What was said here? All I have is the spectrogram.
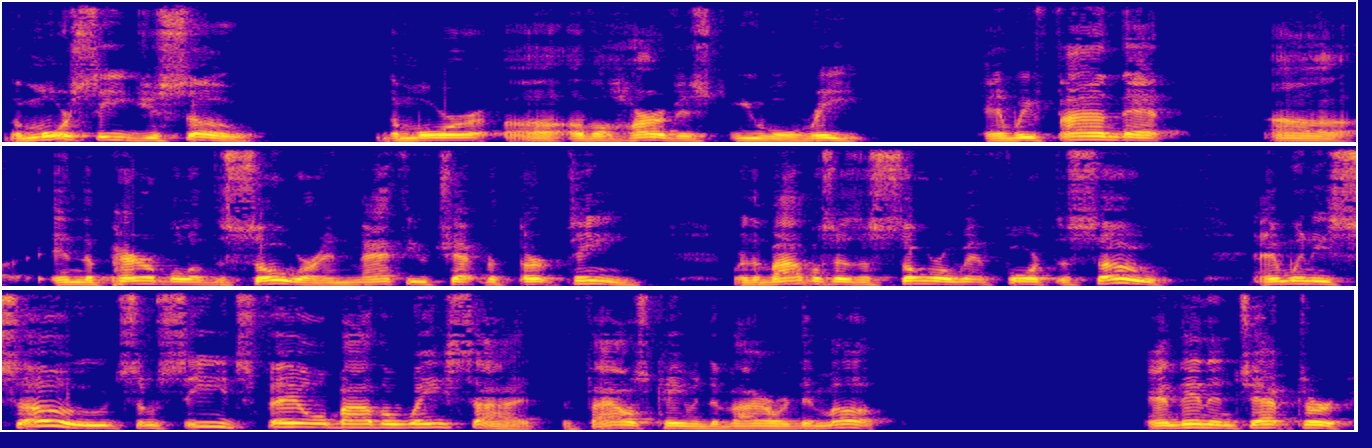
The more seed you sow, the more uh, of a harvest you will reap. And we find that uh, in the parable of the sower in Matthew chapter 13, where the Bible says a sower went forth to sow. And when he sowed, some seeds fell by the wayside. The fowls came and devoured them up. And then in chapter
